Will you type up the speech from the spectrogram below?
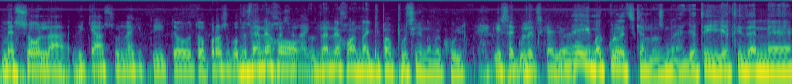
με σόλα δικιά σου, να έχει το, το, το πρόσωπο του Δεν Στέφανου έχω, Κασελάκη. δεν έχω ανάγκη παπούτσια για να είμαι cool. Είσαι cool έτσι κι αλλιώς; Ναι, είμαι cool έτσι κι αλλιώς. Ναι. Γιατί, γιατί δεν ε,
